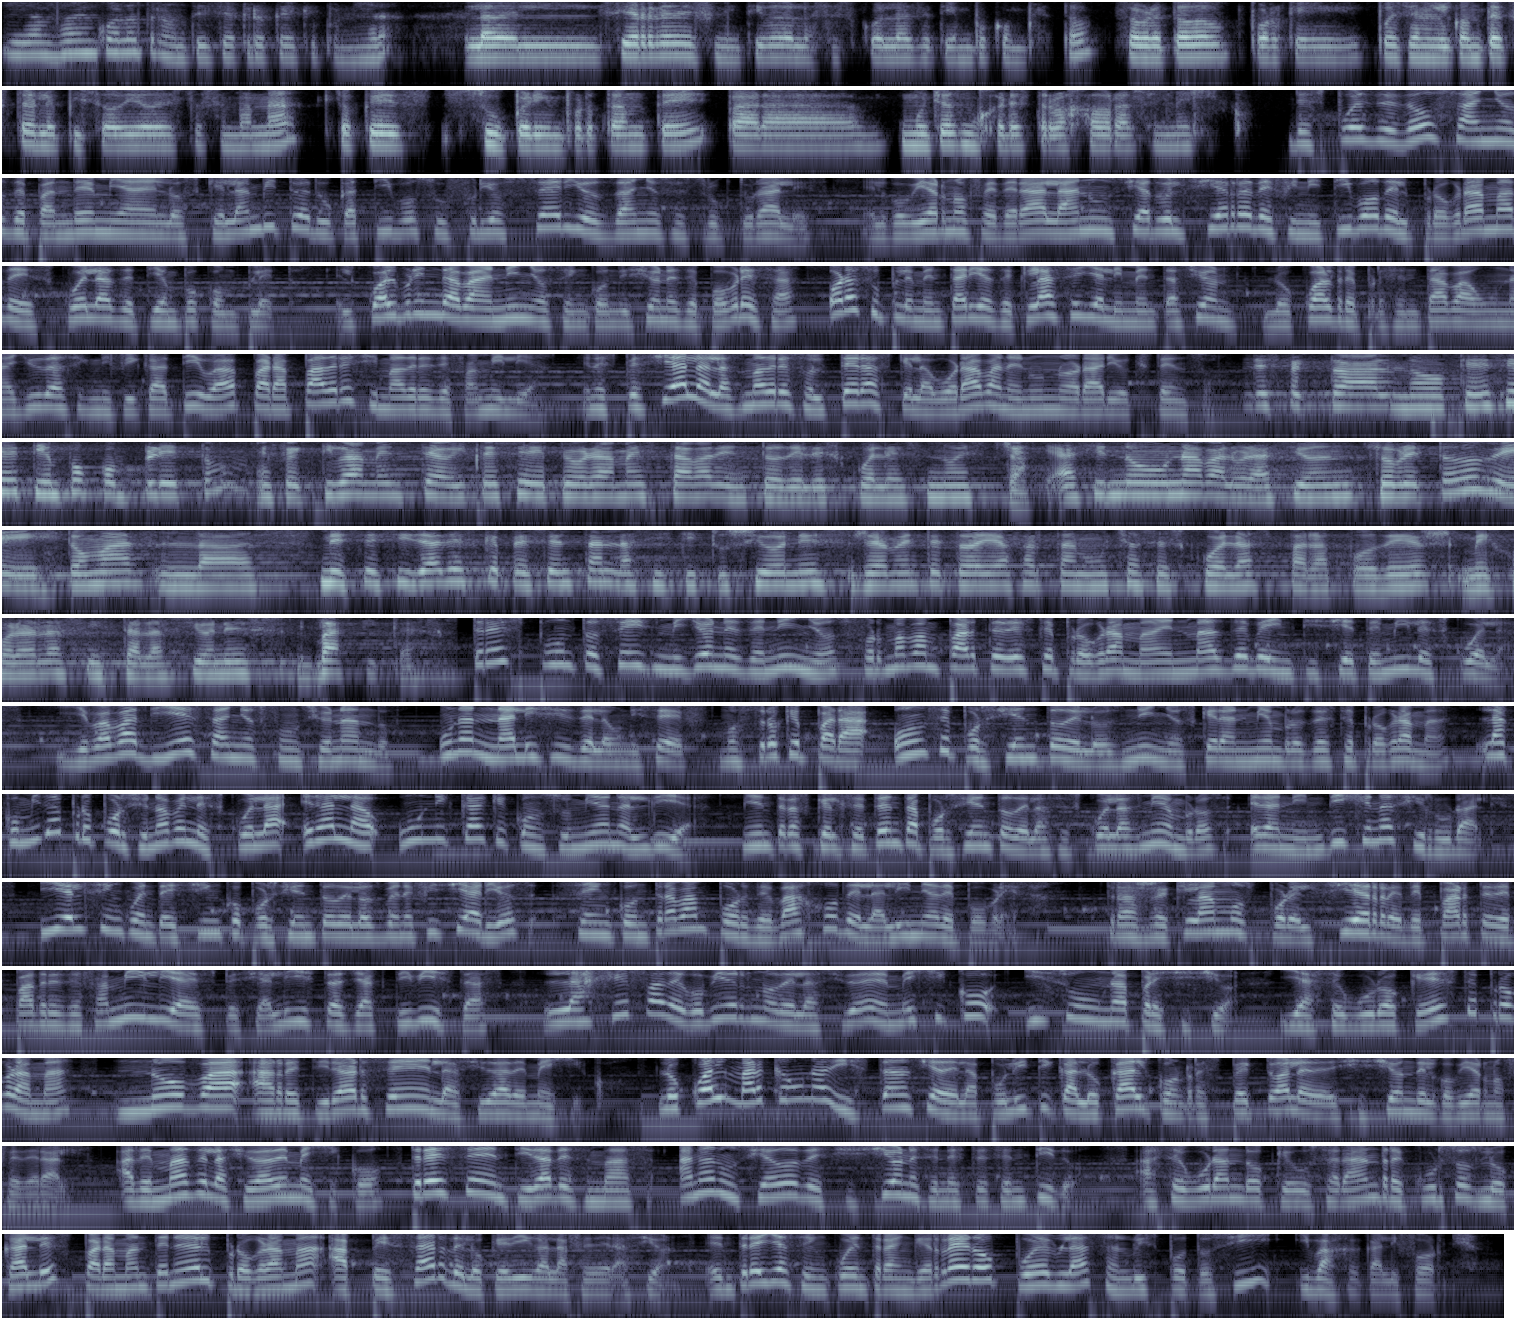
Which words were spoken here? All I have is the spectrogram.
¿saben cuál otra noticia creo que hay que poner? La del cierre definitivo de las escuelas de tiempo completo, sobre todo porque pues en el contexto del episodio de esta semana creo que es súper importante para muchas mujeres trabajadoras en México. Después de dos años de pandemia en los que el ámbito educativo sufrió serios daños estructurales, el gobierno federal ha anunciado el cierre definitivo del programa de escuelas de tiempo completo el cual brindaba a niños en condiciones de pobreza horas suplementarias de clase y alimentación, lo cual representaba una ayuda significativa para padres y madres de familia, en especial a las madres solteras que laboraban en un horario extenso. Respecto a lo que es de tiempo completo, efectivamente ahorita ese programa estaba dentro de la escuela es nuestra, haciendo una valoración sobre todo de tomar las necesidades que presentan las instituciones. Realmente todavía faltan muchas escuelas para poder mejorar las instalaciones básicas. 3.6 millones de niños formaban parte de este programa en más de 27 mil escuelas y llevaba 10 años funcionando. Un análisis de la UNICEF mostró que para 11% de los niños que eran miembros de este programa, la comida proporcionada en la escuela era la única que consumían al día, mientras que el 70% de las escuelas miembros eran indígenas y rurales, y el 55% de los beneficiarios se encontraban por debajo de la línea de pobreza. Tras reclamos por el cierre de parte de padres de familia, especialistas y activistas, la jefa de gobierno de la Ciudad de México hizo una precisión y aseguró que este programa no va a retirarse en la Ciudad de México lo cual marca una distancia de la política local con respecto a la decisión del gobierno federal. Además de la Ciudad de México, 13 entidades más han anunciado decisiones en este sentido, asegurando que usarán recursos locales para mantener el programa a pesar de lo que diga la federación. Entre ellas se encuentran Guerrero, Puebla, San Luis Potosí y Baja California.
